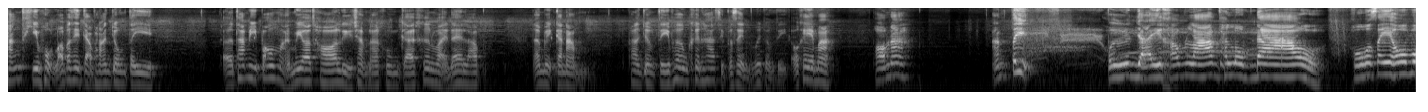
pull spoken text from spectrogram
ทั้งทีม 600%จากพลังโจมตี เออถ้ามีเป้าหมายไม่ย่อท้อหรือชำนาญคุมการเคลื่อนไหวได้รับดาเมจกระหน่ำพลังโจมตีเพิ่มขึ้น 50%เมื่อโจมตี โอเคมา พร้อมนะ อันติ ปืนใหญ่คำรามถล่มดาวโฮเซโฮโม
